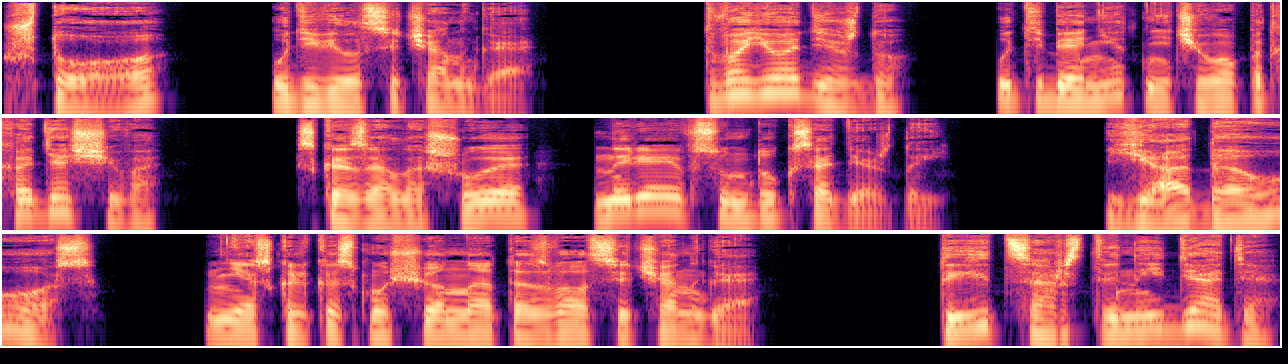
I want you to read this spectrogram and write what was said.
«Что?» — удивился Чанга. «Твою одежду. У тебя нет ничего подходящего», — сказала Шуэ, ныряя в сундук с одеждой. «Я даос», — несколько смущенно отозвался Чанга. «Ты царственный дядя,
